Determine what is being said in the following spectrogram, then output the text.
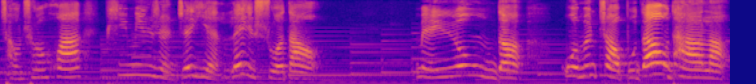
长春花拼命忍着眼泪说道：“没用的，我们找不到它了。”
